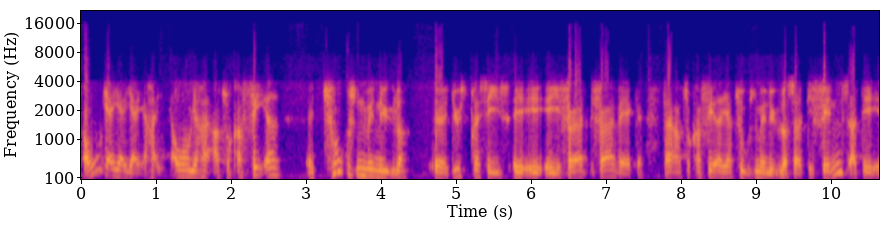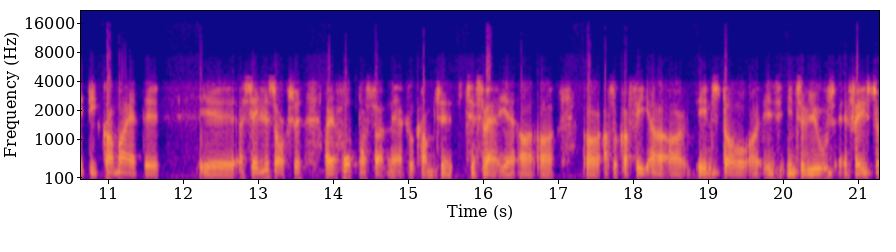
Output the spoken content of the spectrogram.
Oh ja, ja, ja. Jeg har, oh, jeg har autograferet øh, Øh, 1000 vinyler øh, just præcis i, i, i 40, 40 veckor. Der autograferede jeg 1000 vinyler, så de findes, og det, de kommer at, øh, øh, at sælges også. Og jeg håber sådan, at jeg kan komme til, til Sverige og, og, og autografere og indstå og in- interviews face to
